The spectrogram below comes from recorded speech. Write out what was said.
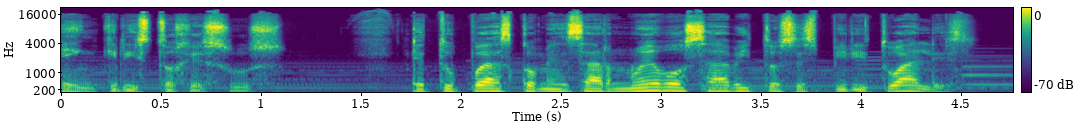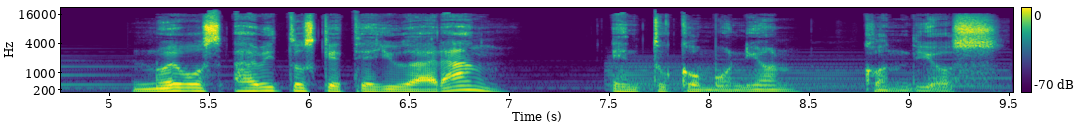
en Cristo Jesús. Que tú puedas comenzar nuevos hábitos espirituales, nuevos hábitos que te ayudarán en tu comunión con Dios.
